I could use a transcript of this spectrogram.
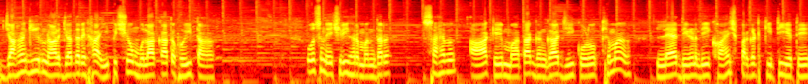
ਜਹਾਂਗੀਰ ਨਾਲ ਜਦ ਰਿਹਾਈ ਪਿੱਛੋਂ ਮੁਲਾਕਾਤ ਹੋਈ ਤਾਂ ਉਸ ਨੇ ਸ੍ਰੀ ਹਰਮੰਦਰ ਸਾਹਿਬ ਆ ਕੇ ਮਾਤਾ ਗੰਗਾ ਜੀ ਕੋਲੋਂ ਖਿਮਾ ਲੈ ਦੇਣ ਦੀ ਖੁਆਇਸ਼ ਪ੍ਰਗਟ ਕੀਤੀ ਅਤੇ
